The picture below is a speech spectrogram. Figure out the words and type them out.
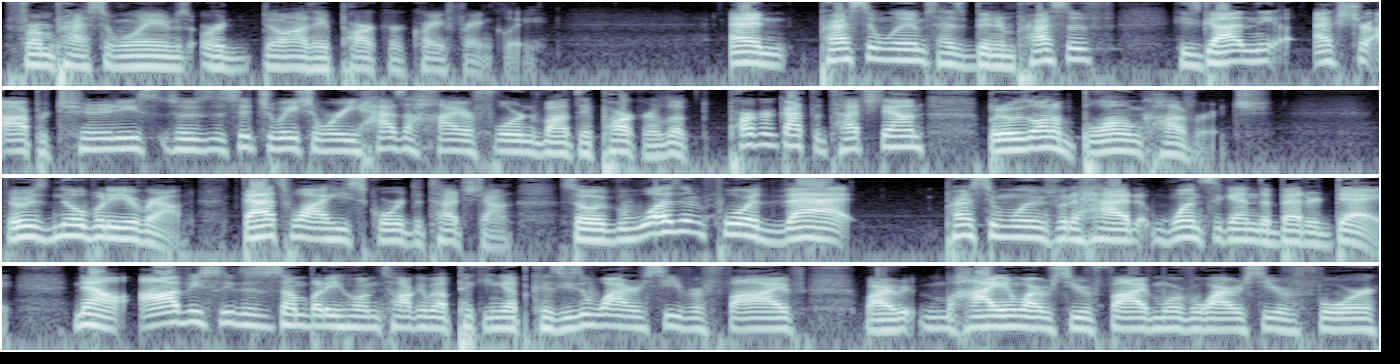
from Preston Williams or DeVante Parker, quite frankly. And Preston Williams has been impressive. He's gotten the extra opportunities. So it's a situation where he has a higher floor than DeVante Parker. Look, Parker got the touchdown, but it was on a blown coverage. There was nobody around. That's why he scored the touchdown. So if it wasn't for that, Preston Williams would have had once again the better day. Now, obviously, this is somebody who I'm talking about picking up because he's a wide receiver five, high end wide receiver five, more of a wide receiver four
